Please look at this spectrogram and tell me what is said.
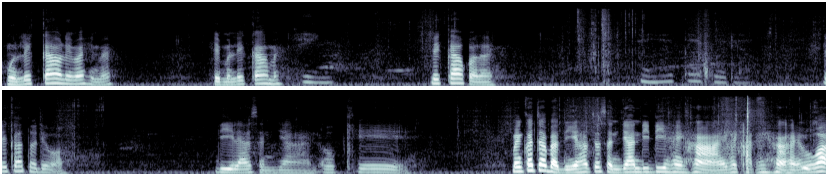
เหมือนเลขเก้าเลยไหมเห็นไหมเห็นเหมือนเลขเก้าไหมเห็นเลขเก้ากับอะไร เห็นเลขเก้าตัวเดียว เลขเก้าตัวเดียวเหรอ ดีแล้วสัญญาณ โอเค มันก็จะแบบนี้ครับจะสัญญาณดีๆหายหายขัดหายหายเพราะว่า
